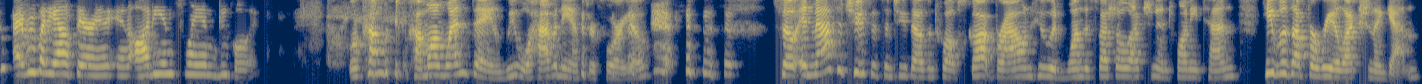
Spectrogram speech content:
Everybody out there in, in audience land, Google it. Or come come on Wednesday and we will have an answer for you. So in Massachusetts in 2012, Scott Brown, who had won the special election in 2010, he was up for re-election again.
